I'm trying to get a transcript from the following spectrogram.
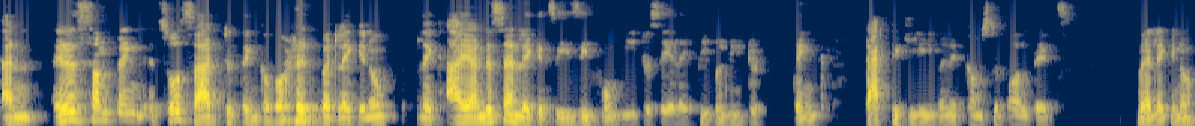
and it is something it's so sad to think about it but like you know like i understand like it's easy for me to say like people need to think tactically when it comes to politics where like you know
